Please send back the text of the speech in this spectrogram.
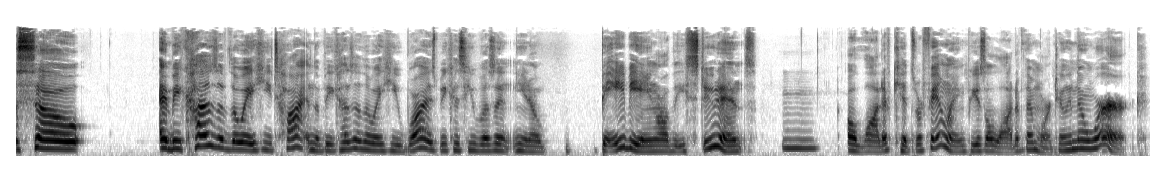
So and because of the way he taught and the, because of the way he was because he wasn't you know babying all these students mm-hmm. a lot of kids were failing because a lot of them weren't doing their work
